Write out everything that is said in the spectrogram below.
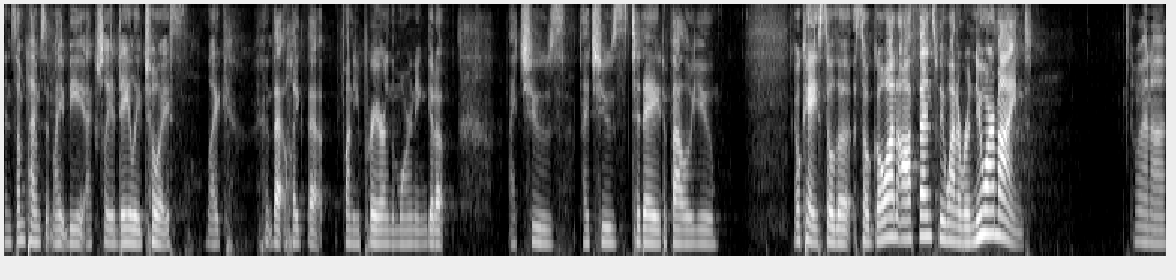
And sometimes it might be actually a daily choice, like that, like that funny prayer in the morning. Get up, I choose I choose today to follow you. Okay, so the so go on offense. We want to renew our mind. We want to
